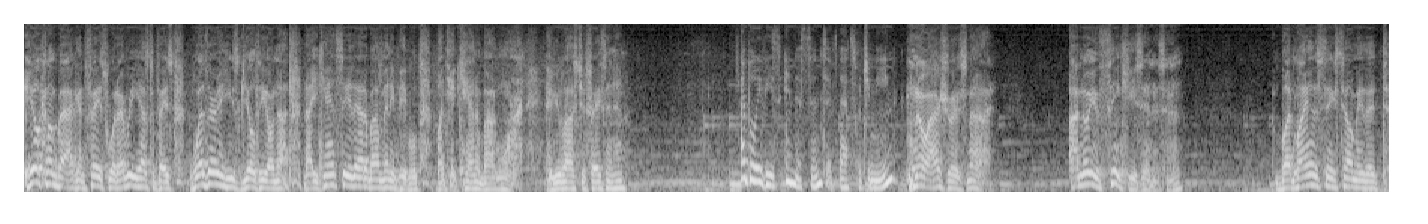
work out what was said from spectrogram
He'll come back and face whatever he has to face, whether he's guilty or not. Now, you can't say that about many people, but you can about Warren. Have you lost your faith in him? I believe he's innocent, if that's what you mean. No, actually, it's not. I know you think he's innocent, but my instincts tell me that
